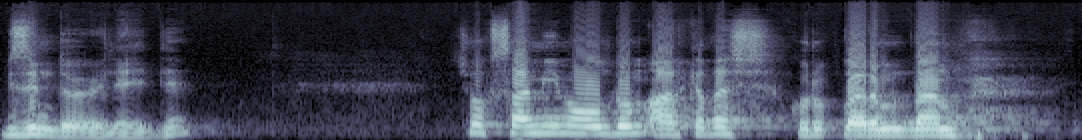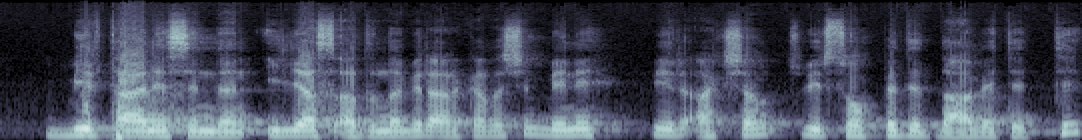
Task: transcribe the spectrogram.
Bizim de öyleydi. Çok samimi olduğum arkadaş gruplarımdan bir tanesinden İlyas adında bir arkadaşım beni bir akşam bir sohbete davet etti.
